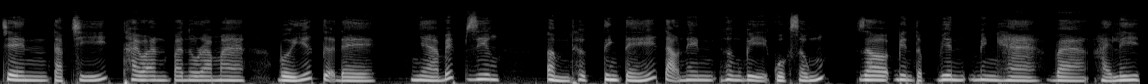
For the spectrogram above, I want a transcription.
trên tạp chí Taiwan Panorama với tựa đề Nhà bếp riêng, ẩm thực tinh tế tạo nên hương vị cuộc sống do biên tập viên Minh Hà và Hải Ly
